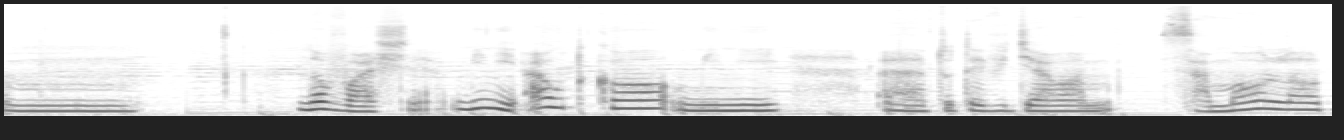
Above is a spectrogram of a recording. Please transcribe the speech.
mm, no właśnie, mini autko, mini. E, tutaj widziałam samolot.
